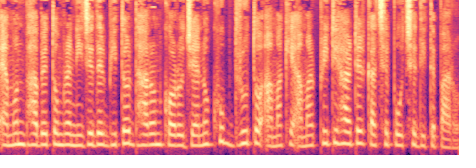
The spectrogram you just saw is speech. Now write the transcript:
এমনভাবে তোমরা নিজেদের ভিতর ধারণ করো যেন খুব দ্রুত আমাকে আমার প্রিটিহার্টের কাছে পৌঁছে দিতে পারো।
